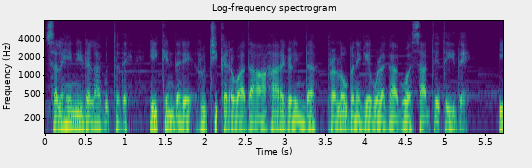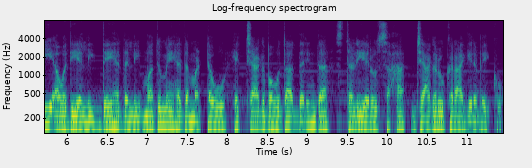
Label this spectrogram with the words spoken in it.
ಸಲಹೆ ನೀಡಲಾಗುತ್ತದೆ, ಏಕೆಂದರೆ ರುಚಿಕರವಾದ ಆಹಾರಗಳಿಂದ ಪ್ರಲೋಭನೆಗೆ ಒಳಗಾಗುವ ಸಾಧ್ಯತೆ ಇದೆ. ಈ ಅವಧಿಯಲ್ಲಿ ದೇಹದಲ್ಲಿ ಮಧುಮೇಹದ ಮಟ್ಟವು ಹೆಚ್ಚಾಗಬಹುದಾದ್ದರಿಂದ ಸ್ಥಳೀಯರು ಸಹ ಜಾಗರೂಕರಾಗಿರಬೇಕು.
